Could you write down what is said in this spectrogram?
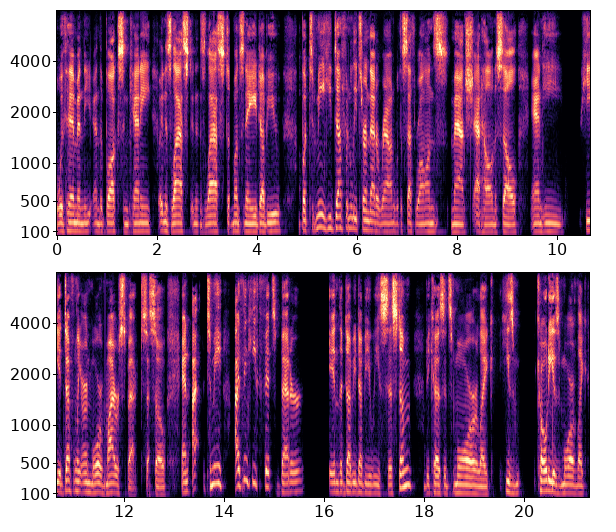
with him and the and the Bucks and Kenny in his last in his last months in AEW. But to me, he definitely turned that around with the Seth Rollins match at Hell in a Cell, and he he had definitely earned more of my respect. So, and I to me, I think he fits better in the WWE system because it's more like he's Cody is more of like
